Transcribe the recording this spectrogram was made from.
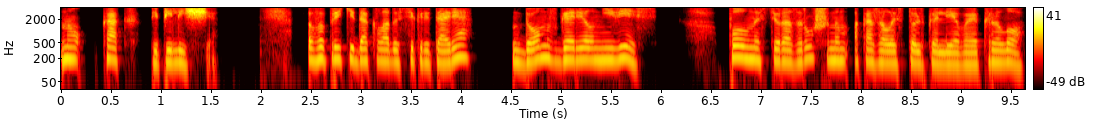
Ну, как пепелище? Вопреки докладу секретаря, дом сгорел не весь. Полностью разрушенным оказалось только левое крыло.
